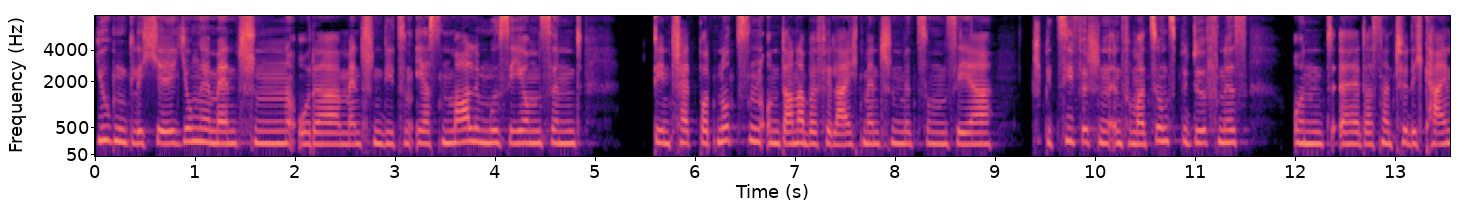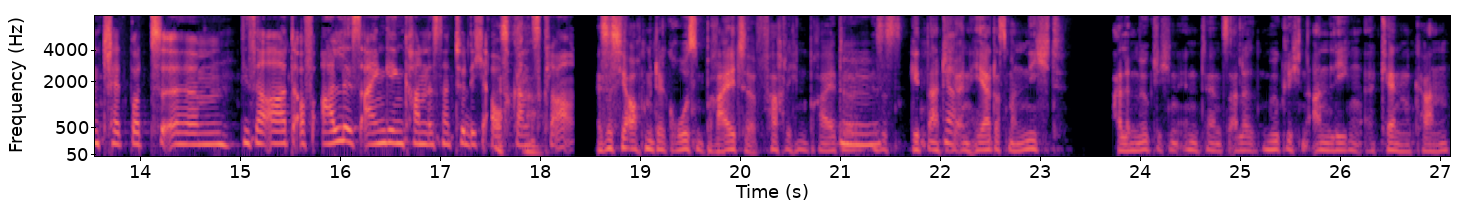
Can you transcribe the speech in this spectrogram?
Jugendliche, junge Menschen oder Menschen, die zum ersten Mal im Museum sind, den Chatbot nutzen und dann aber vielleicht Menschen mit so einem sehr spezifischen Informationsbedürfnis und äh, dass natürlich kein Chatbot ähm, dieser Art auf alles eingehen kann, ist natürlich auch ist ganz klar. Es ist ja auch mit der großen Breite, fachlichen Breite, mhm. es ist, geht natürlich ja. einher, dass man nicht alle möglichen Intents, alle möglichen Anliegen erkennen kann,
